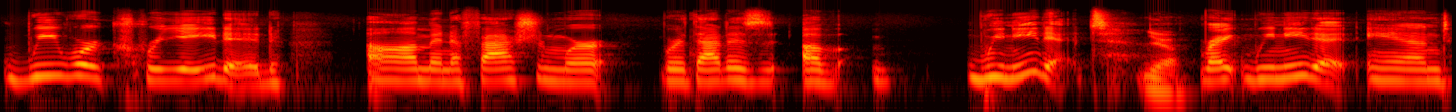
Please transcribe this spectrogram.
we were created um, in a fashion where where that is of we need it. Yeah. right? We need it. And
